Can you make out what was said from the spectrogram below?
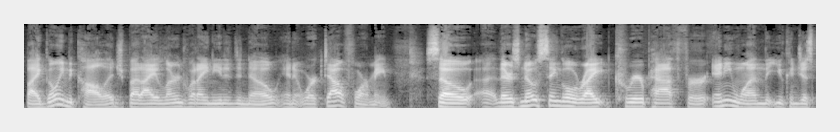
by going to college, but I learned what I needed to know and it worked out for me. So uh, there's no single right career path for anyone that you can just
